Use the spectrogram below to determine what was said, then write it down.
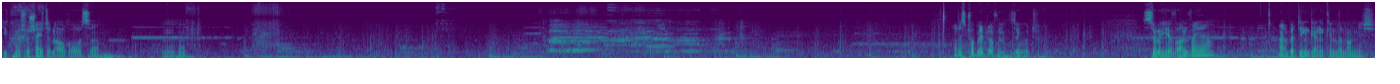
Hier komme ich wahrscheinlich dann auch raus, oder? Mhm. Ah, das Tor bleibt offen. Sehr gut. So, hier waren wir ja. Aber den Gang kennen wir noch nicht.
